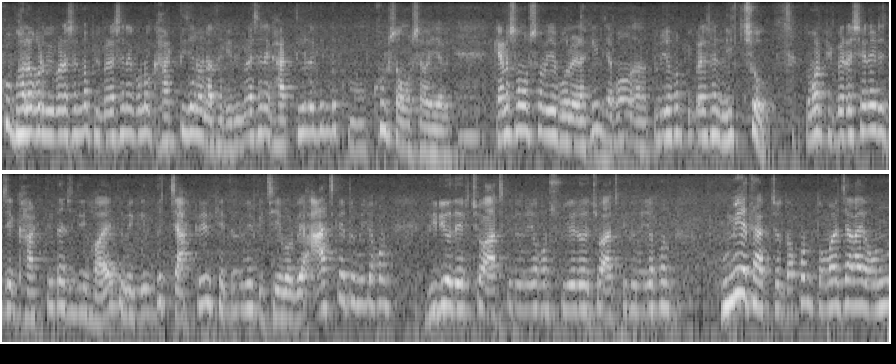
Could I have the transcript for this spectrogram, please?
খুব ভালো করে প্রিপারেশন নাও প্রিপারেশনে কোনো ঘাটতি যেন না থাকে। প্রিপারেশনে ঘাটতি হলে কিন্তু খুব সমস্যা হয়ে যাবে। কেন সমস্যা হবে যে বলে রাখি যখন তুমি যখন প্রিপারেশন নিচ্ছ, তোমার প্রিপারেশনের যে ঘাটতিটা যদি হয়, তুমি কিন্তু চাকরির ক্ষেত্রে তুমি পিছিয়ে পড়বে। আজকে তুমি যখন ভিডিও দেখছ, আজকে তুমি যখন শুয়ে রয়েছো, আজকে তুমি যখন ঘুমিয়ে থাকছো, তখন তোমার জায়গায় অন্য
